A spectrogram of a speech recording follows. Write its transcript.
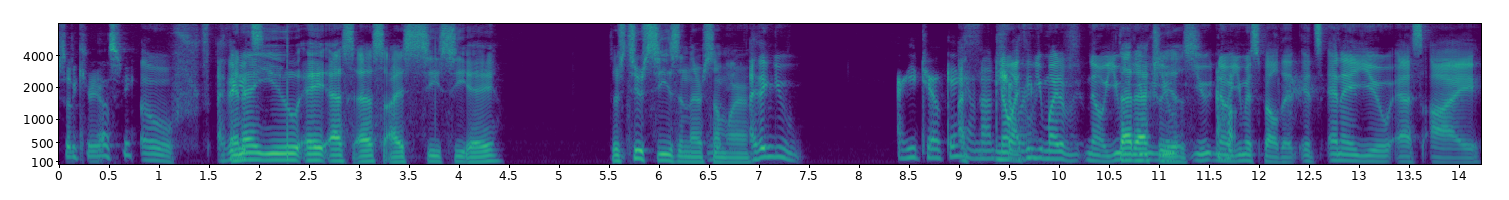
Just out of curiosity. Oh, I think N A it's, U A S S I C C A? There's two C's in there somewhere. I think you Are you joking? I I'm th- not no, sure. I think you might have. No, you. That you- actually you- is. You no, Oh. you misspelled it. It's N A U S I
